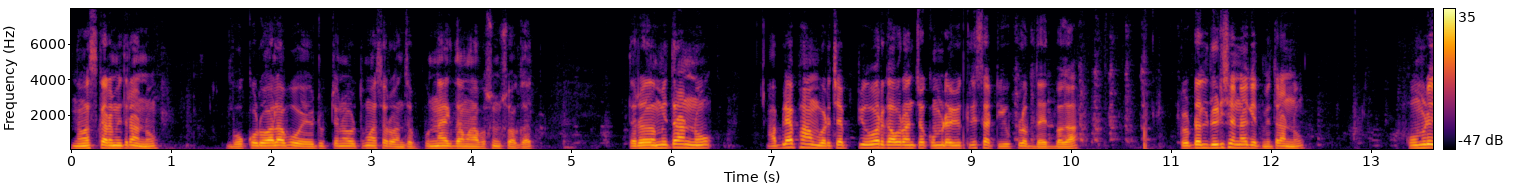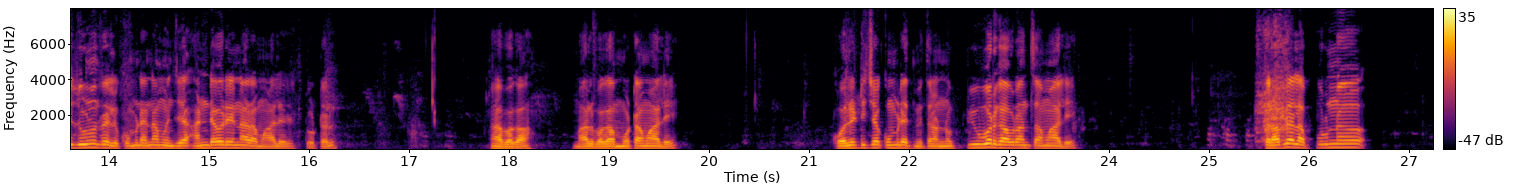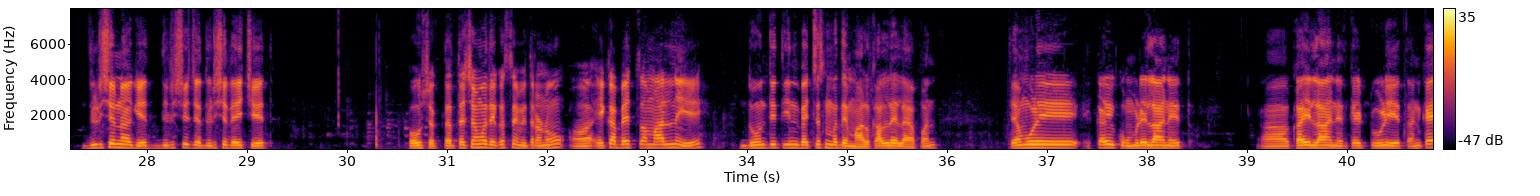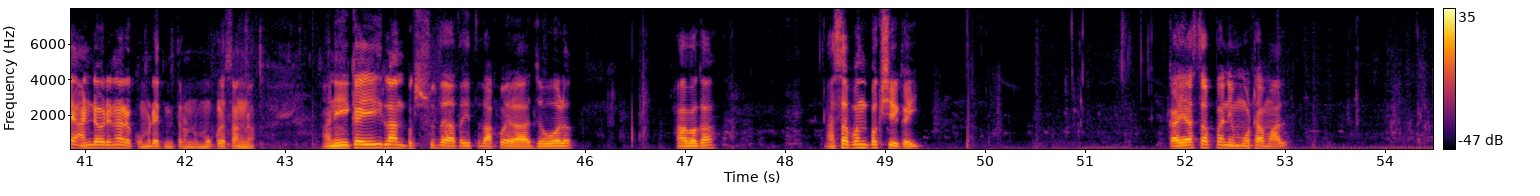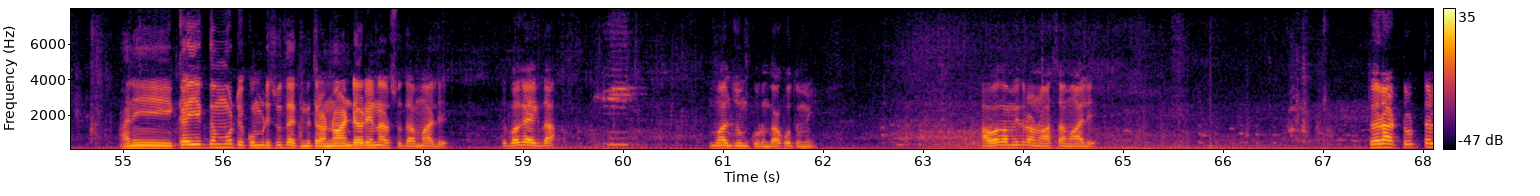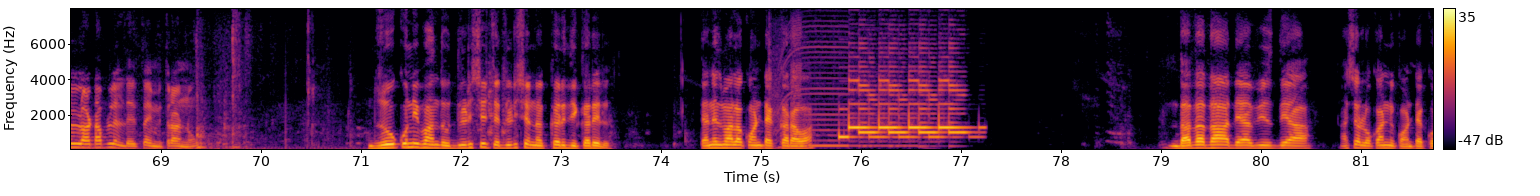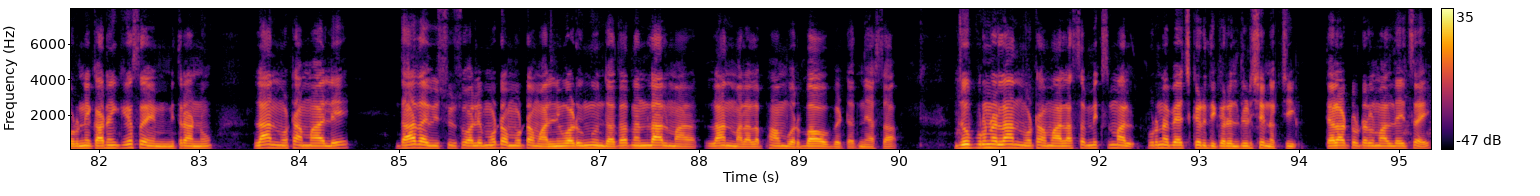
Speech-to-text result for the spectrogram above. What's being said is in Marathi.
नमस्कार मित्रांनो बोकोडवाला भो यूट्यूब चॅनलवर तुम्हा सर्वांचं पुन्हा एकदा मनापासून स्वागत. तर मित्रांनो आपल्या फार्मवरच्या प्युअर गावरांच्या कोंबड्या विक्रीसाठी उपलब्ध आहेत बघा. टोटल दीडशे नग आहेत मित्रांनो. कोंबडे जुळून राहिले. कोंबड्यांना म्हणजे अंड्यावर येणारा माल आहे टोटल हा बघा माल बघा मोठा माल आहे. क्वालिटीच्या कोंबड्या आहेत मित्रांनो. प्युअर गावरांचा माल आहे. तर आपल्याला पूर्ण दीडशे नग आहेत. दीडशेच्या दीडशे द्यायचे आहेत. पाहू शकता. त्याच्यामध्ये कसं आहे मित्रांनो एका बॅचचा माल नाही आहे दोन ते तीन बॅचेसमध्ये माल काढलेला आहे आपण. त्यामुळे काही कोंबडे लहान आहेत काही लहान आहेत काही टोळी आहेत आणि काही अंड्यावर येणाऱ्या कोंबड्या आहेत मित्रांनो मोकळं सांगणं. आणि काही लहान पक्षीसुद्धा आता इथं दाखवायला जवळ. हा बघा. असा पण पक्षी आहे काही. काही असा पण आहे मोठा माल. आणि काही एकदम मोठे कोंबडीसुद्धा आहेत मित्रांनो अंड्यावर येणारसुद्धा माल आहे. तर बघा एकदा. तुम्हाला झूम करून दाखवतो मी. हा बघा मित्रांनो असा माल आहे. तर हा टोटल लॉट आपल्याला द्यायचा आहे मित्रांनो. जो कोणी बांधव दीडशेच्या दीडशे न खरेदी करेल त्यानेच मला कॉन्टॅक्ट करावा. दादा दहा द्या वीस द्या अशा लोकांनी कॉन्टॅक्ट करू नये. कारण की कसं आहे मित्रांनो लहान मोठा माल आहे. दहा दहा वीस वीसवाले मोठा मोठा माल निवडून घेऊन जातात आणि लाल माल लहान मालाला फार्मवर भाव भेटत नाही असा. जो पूर्ण लहान मोठा माल असा मिक्स माल पूर्ण बॅच खरेदी करेल दीडशे नगची. त्याला टोटल माल द्यायचा आहे.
